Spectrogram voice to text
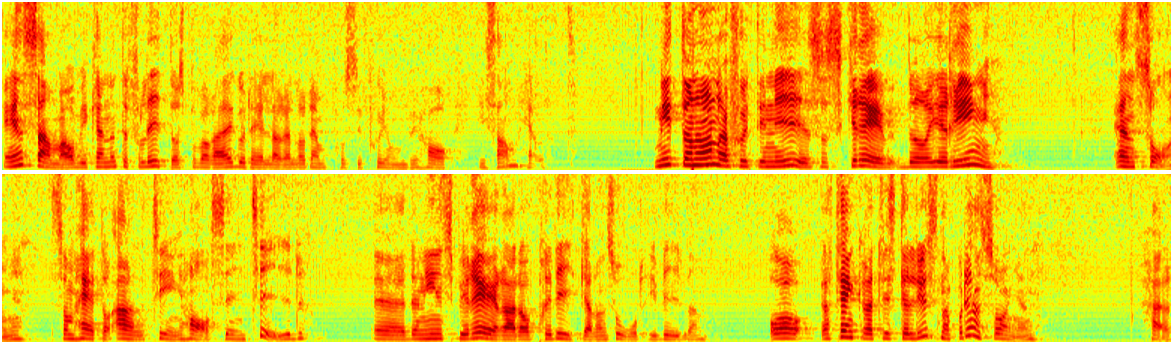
ensamma och vi kan inte förlita oss på våra ägodelar eller den position vi har i samhället. 1979 så skrev Börje Ring en sång som heter Allting har sin tid. Eh, den är inspirerad av predikarens ord i Bibeln. Och jag tänker att vi ska lyssna på den sången här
